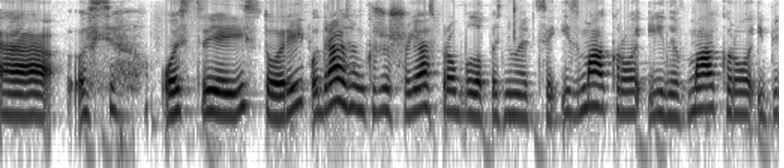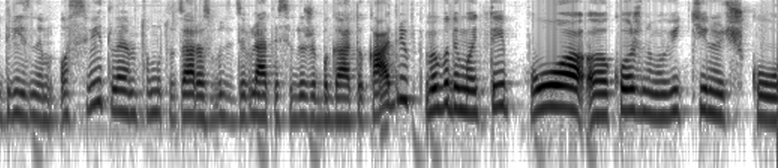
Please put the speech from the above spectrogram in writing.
е, ось, ось цієї історії. Одразу вам кажу, що я спробувала познімати це і з макро, і не в макро, і під різним освітленням, тому тут зараз буде з'являтися дуже багато кадрів. Ми будемо йти по е, кожному відтіночку.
